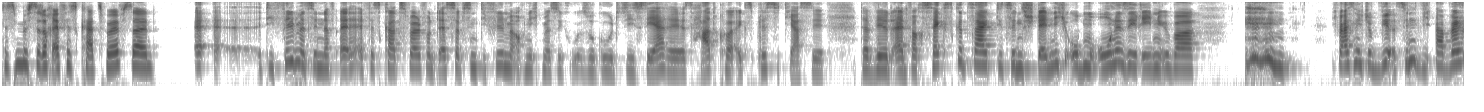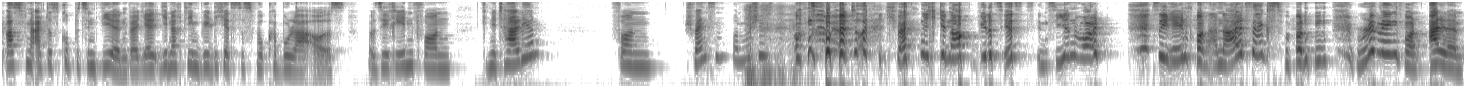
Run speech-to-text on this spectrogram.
Das müsste doch FSK 12 sein. Äh, äh, die Filme sind auf äh, FSK 12 und deshalb sind die Filme auch nicht mehr so, so gut. Die Serie ist Hardcore Explicit Jasse. Da wird einfach Sex gezeigt, die sind ständig oben ohne, sie reden über. ich weiß nicht, ob wir sind, was für eine Altersgruppe sind wir denn? Weil je, je nachdem wähle ich jetzt das Vokabular aus. Aber sie reden von Genitalien, von Schwänzen und Muschis und. Ich weiß nicht genau, wie das jetzt zensieren wollen. Sie reden von Analsex, von Rimming, von allem.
